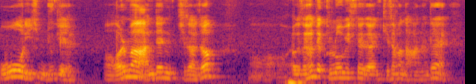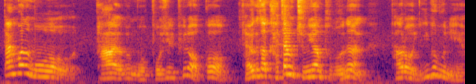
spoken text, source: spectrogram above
5월 26일 어, 얼마 안 된 기사죠. 어, 여기서 현대 글로비스에 대한 기사가 나왔는데 딴 거는 뭐 다 여러분 뭐 보실 필요 없고 자 여기서 가장 중요한 부분은 바로 이 부분이에요.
